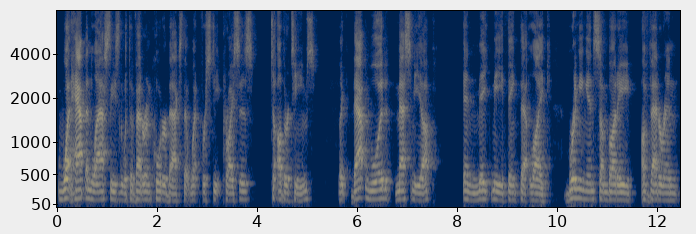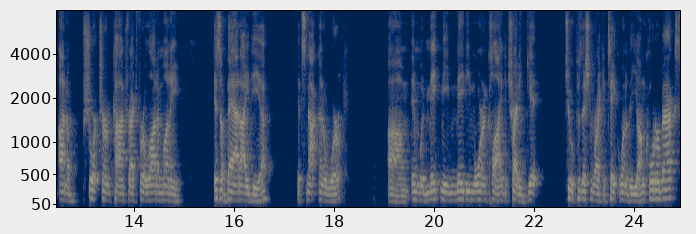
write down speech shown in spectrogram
what happened last season with the veteran quarterbacks that went for steep prices to other teams. Like that would mess me up and make me think that like bringing in somebody, a veteran on a short term contract for a lot of money is a bad idea. It's not going to work um, and would make me maybe more inclined to try to get to a position where I could take one of the young quarterbacks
